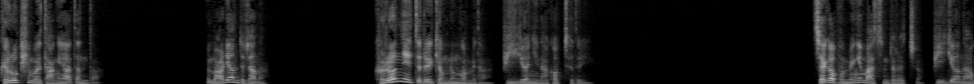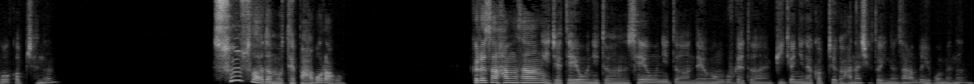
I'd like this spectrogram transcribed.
괴롭힘을 당해야 된다. 말이 안 되잖아. 그런 일들을 겪는 겁니다. 비견이나 겁체들이. 제가 분명히 말씀드렸죠. 비견하고 겁체는 순수하다 못해 바보라고. 그래서 항상 이제 대운이든 세운이든 내 원국에든 비견이나 겁재가 하나씩 더 있는 사람들이 보면은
